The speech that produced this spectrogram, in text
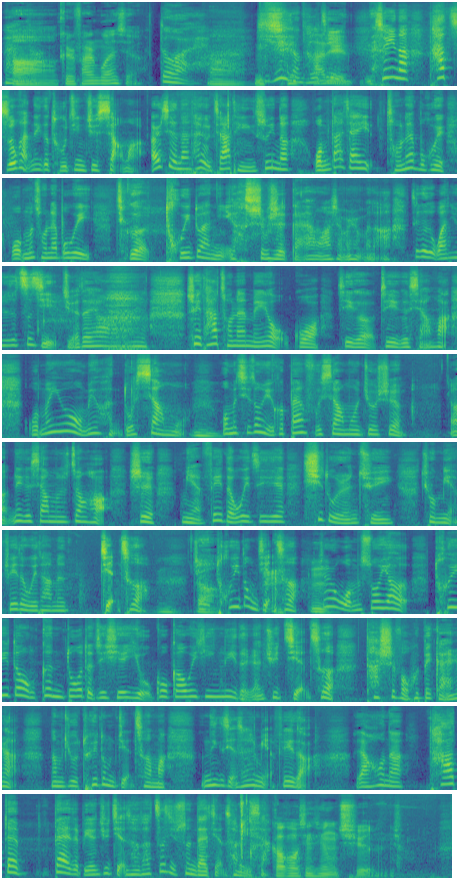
啊，跟人发生关系了，对，啊，你是这种途径，所以呢，他只往那个途径去想嘛。而且呢，他有家庭，所以呢，我们大家也从来不会，我们从来不会这个推断你是不是感染了什么什么的啊。这个完全是自己觉得要那个，所以他从来没有过这个这个想法。我们因为我们有很多项目，嗯我们其中有个班服项目就是。呃，那个项目是正好是免费的，为这些吸毒人群就免费的为他们检测，嗯啊就推动检测，嗯就是我们说要推动更多的这些有过高危经历的人去检测他是否会被感染，那么就推动检测嘛。那个检测是免费的，然后呢，他带带着别人去检测，他自己顺带检测了一下，高高兴兴去了，你说。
